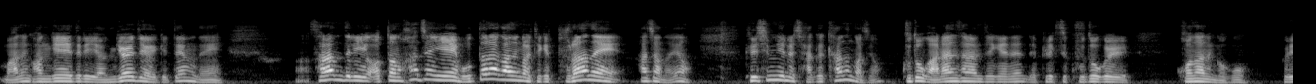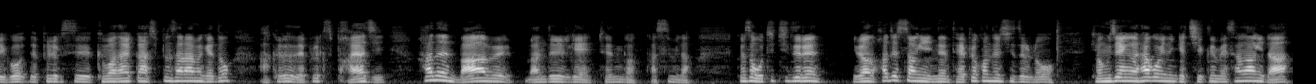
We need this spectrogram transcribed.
많은 관계들이 연결되어 있기 때문에 어, 사람들이 어떤 화제에 못 따라가는 걸 되게 불안해 하잖아요. 그 심리를 자극하는 거죠. 구독 안 한 사람들에게는 넷플릭스 구독을 권하는 거고, 그리고 넷플릭스 그만할까 싶은 사람에게도, 아, 그래도 넷플릭스 봐야지 하는 마음을 만들게 되는 것 같습니다. 그래서 OTT들은 이런 화제성이 있는 대표 컨텐츠들로 경쟁을 하고 있는 게 지금의 상황이다.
